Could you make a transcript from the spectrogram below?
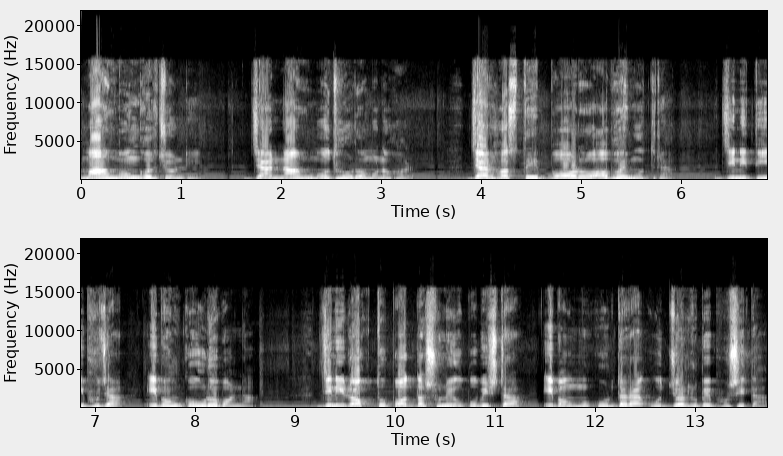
মা মঙ্গলচণ্ডী, যার নাম মধুর ও মনোহর, যার হস্তে বড় ও অভয় মুদ্রা, যিনি দ্বিভুজা এবং গৌরবর্ণা, যিনি রক্ত পদ্মাসনে উপবিষ্টা এবং মুকুর দ্বারা উজ্জ্বল রূপে ভূষিতা,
